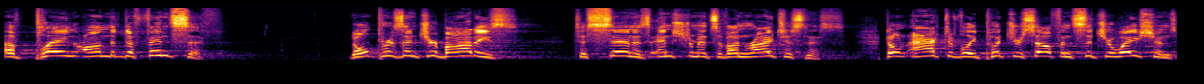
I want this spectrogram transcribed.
of playing on the defensive. Don't present your bodies to sin as instruments of unrighteousness. Don't actively put yourself in situations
